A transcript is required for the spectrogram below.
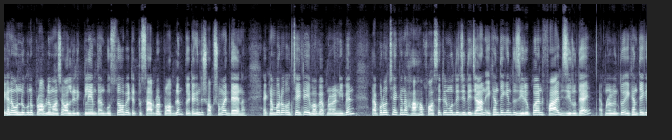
এখানে অন্য কোনো প্রবলেম আসে অলরেডি ক্লেম তাহলে বুঝতে হবে, এটা একটু সার্ভার প্রবলেম তো এটা কিন্তু সবসময় দেয় না। এক নম্বর হচ্ছে এটা এইভাবে আপনারা নেবেন। তারপর হচ্ছে এখানে হাহা ফসেটের মধ্যে যদি যান, এখান থেকে কিন্তু জিরো পয়েন্ট ফাইভ জিরো দেয়। আপনারা কিন্তু এখান থেকে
